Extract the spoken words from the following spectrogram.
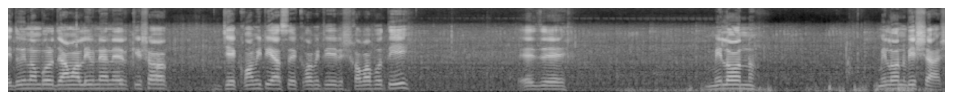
এই দুই নম্বর জামাল ইউনিয়নের কৃষক, যে কমিটি আছে, কমিটির সভাপতি, এই যে মিলন মিলন বিশ্বাস,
